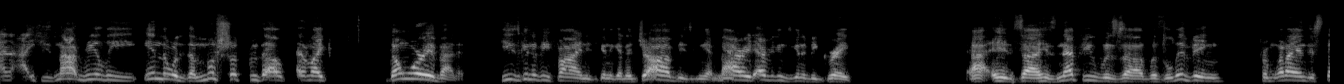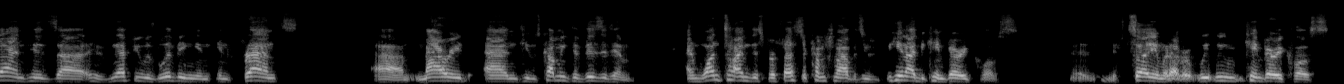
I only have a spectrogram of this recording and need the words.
and I, he's not really in the world, the mushroom from Welt. And like, don't worry about it. He's going to be fine. He's going to get a job. He's going to get married. Everything's going to be great. Uh, his uh, his nephew was uh, was living from what I understand, his uh, his nephew was living in in France, um, married, and he was coming to visit him. And one time, this professor comes to my office. He, he and I became very close, uh, and whatever. We, we became very close.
